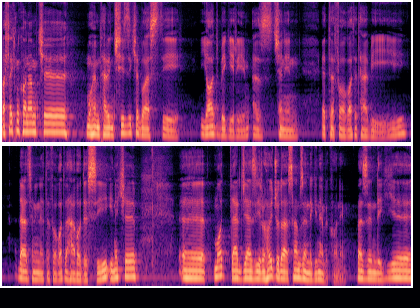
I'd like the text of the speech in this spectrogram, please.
و فکر می‌کنم که مهمترین چیزی که بایستی یاد بگیریم از چنین اتفاقات طبیعی در از چنین اتفاقات و حوادثی اینه که ما در جزیره های جدا از هم زندگی نمی کنیم و زندگی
